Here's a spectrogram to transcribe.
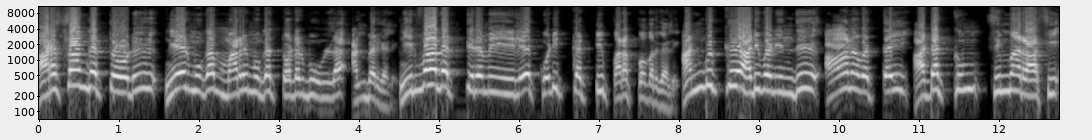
அரசாங்கத்தோடு நேர்முக மறைமுக தொடர்பு உள்ள அன்பர்களே. நிர்வாக திறமையிலே கொடிக்கட்டி பரப்பவர்களே. அன்புக்கு அடிபணிந்து ஆணவத்தை அடக்கும் சிம்ம ராசி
